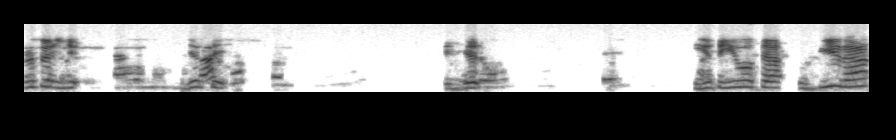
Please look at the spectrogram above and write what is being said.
Yo te digo, o sea, hubiera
